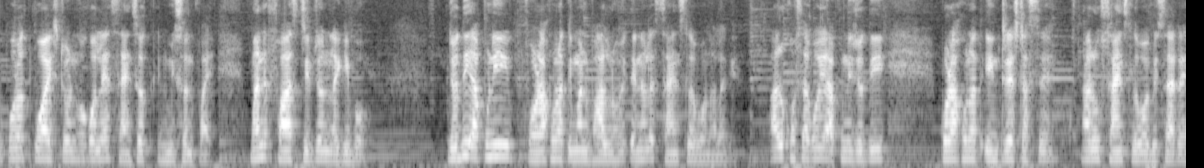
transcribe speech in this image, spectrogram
ওপৰত পোৱা ষ্টুডেণ্টসকলে ছায়েন্সত এডমিশ্যন পায়। মানে ফাৰ্ষ্ট ডিভিজন লাগিব। যদি আপুনি পঢ়া শুনাত ইমান ভাল নহয় তেনেহ'লে ছায়েন্স ল'ব নালাগে। আৰু সঁচাকৈ আপুনি যদি পঢ়া শুনাত ইণ্টাৰেষ্ট আছে আৰু ছায়েন্স ল'ব বিচাৰে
